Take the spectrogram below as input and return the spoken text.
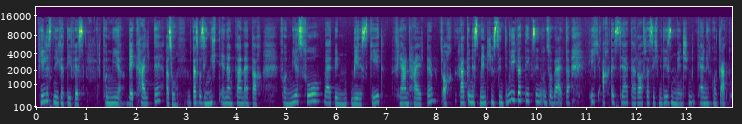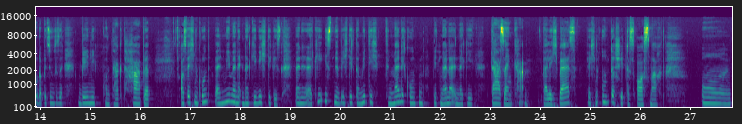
vieles Negatives von mir weghalte. Also das, was ich nicht ändern kann, einfach von mir so weit, wie, wie es geht, fernhalte, auch gerade wenn es Menschen sind, die negativ sind und so weiter. Ich achte sehr darauf, dass ich mit diesen Menschen keinen Kontakt oder beziehungsweise wenig Kontakt habe. Aus welchem Grund? Weil mir meine Energie wichtig ist. Meine Energie ist mir wichtig, damit ich für meine Kunden mit meiner Energie da sein kann, weil ich weiß, welchen Unterschied das ausmacht. Und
